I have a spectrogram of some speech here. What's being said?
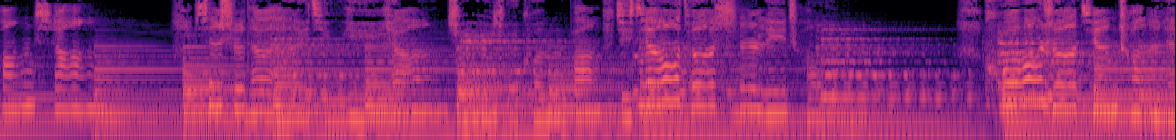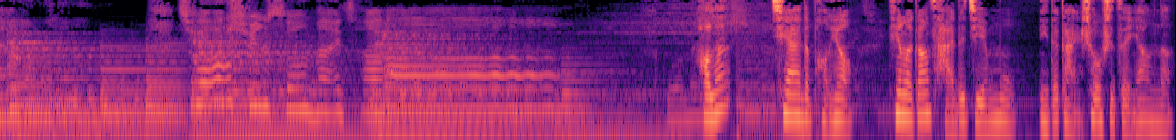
方向，现实的爱情一样，拒绝捆绑，计较的是立场。火热间穿凉，就迅速埋葬。好了，亲爱的朋友，听了刚才的节目，你的感受是怎样呢？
